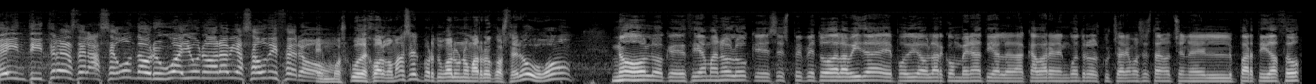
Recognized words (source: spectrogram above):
23 de la segunda, Uruguay 1, Arabia Saudí 0. En Moscú dejó algo más el Portugal 1, Marruecos 0, Hugo. No, lo que decía Manolo, que ese es Pepe toda la vida. He podido hablar con Benati al acabar el encuentro, lo escucharemos esta noche en el partidazo.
